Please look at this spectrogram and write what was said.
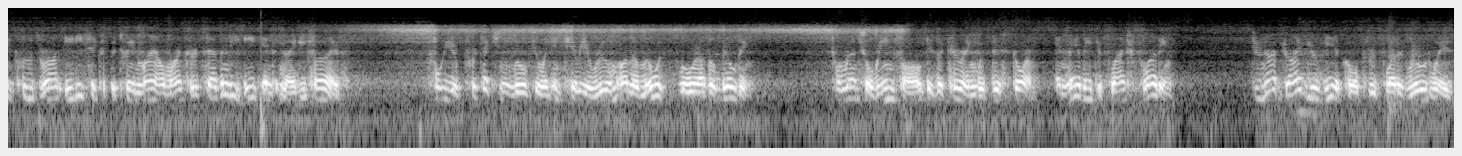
includes Route 86 between mile markers 78 and 95. For your protection, move to an interior room on the lowest floor of a building. Torrential rainfall is occurring with this storm and may lead to flash flooding. Do not drive your vehicle through flooded roadways.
